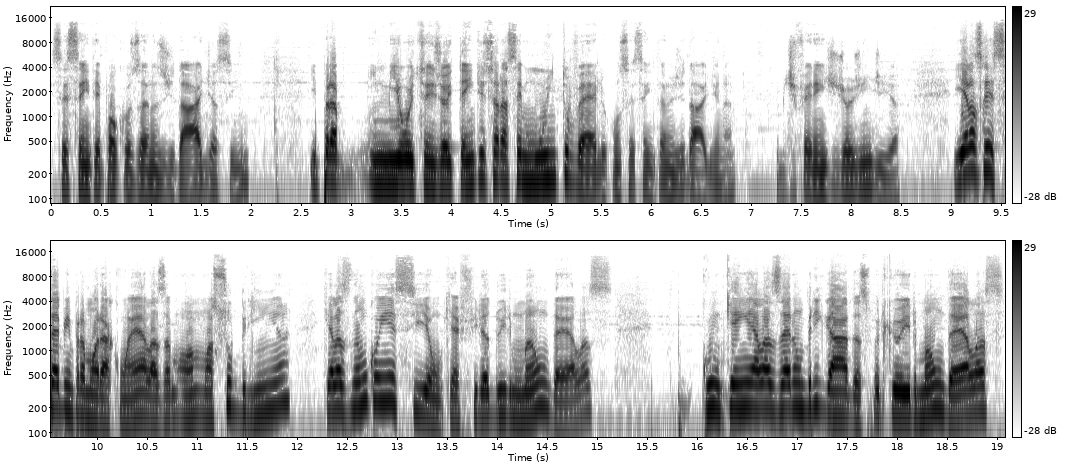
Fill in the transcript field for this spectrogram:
60 e poucos anos de idade, assim. E pra, em 1880 isso era ser muito velho com 60 anos de idade, né? Diferente de hoje em dia. E elas recebem para morar com elas uma, uma sobrinha que elas não conheciam, que é filha do irmão delas, com quem elas eram brigadas, porque o irmão delas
